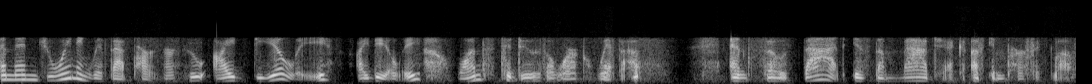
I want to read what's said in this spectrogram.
and then joining with that partner who ideally, ideally wants to do the work with us. And so that is the magic of imperfect love.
